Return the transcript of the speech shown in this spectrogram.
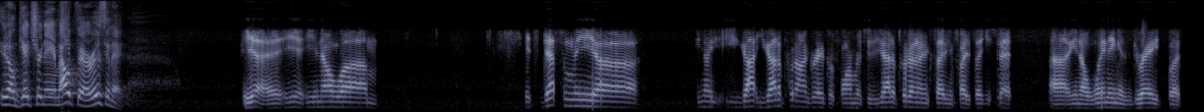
you know, get your name out there, isn't it? Yeah, you know, um, it's definitely. Uh you know, you got you got to put on great performances. You got to put on an exciting fight, like you said. Uh, you know, winning is great, but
